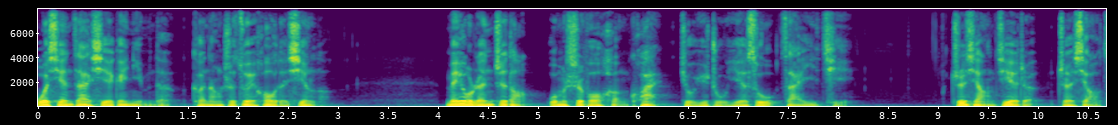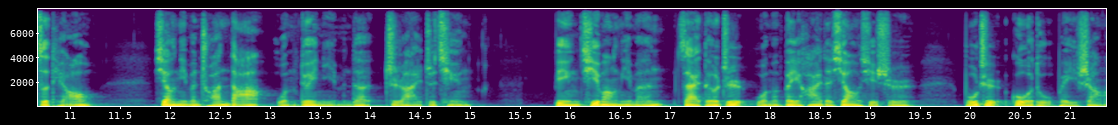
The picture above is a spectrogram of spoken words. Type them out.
我现在写给你们的可能是最后的信了。”没有人知道我们是否很快就与主耶稣在一起。只想借着这小字条，向你们传达我们对你们的挚爱之情，并期望你们在得知我们被害的消息时，不致过度悲伤。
